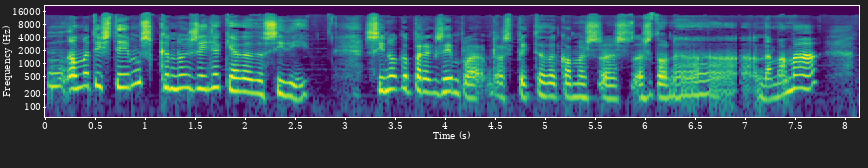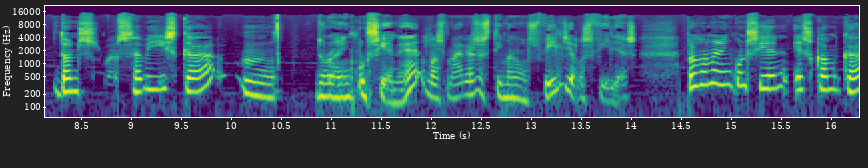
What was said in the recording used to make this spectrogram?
al mateix temps que no és ella qui ha de decidir, sinó que, per exemple, respecte de com es, es, es dona de mamar, doncs s'ha vist que mm, d'una manera inconscient, eh? Les mares estimen els fills i les filles. Però d'una manera inconscient és com que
